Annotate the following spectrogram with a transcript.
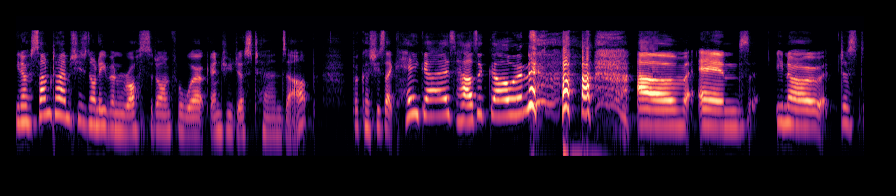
You know, sometimes she's not even rostered on for work and she just turns up because she's like, hey guys, how's it going? um, and, you know, just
